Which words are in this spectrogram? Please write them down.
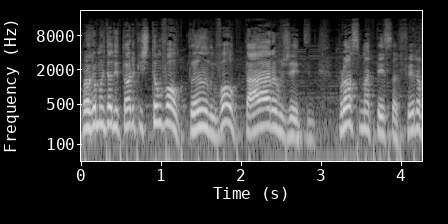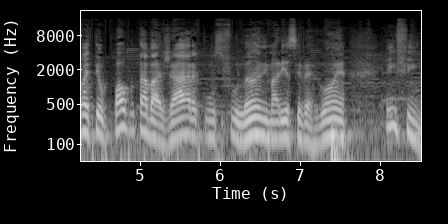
Programas de auditório que estão voltando, voltaram, gente. Próxima terça-feira vai ter o Palco Tabajara com os Fulano e Maria Sem Vergonha. Enfim,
